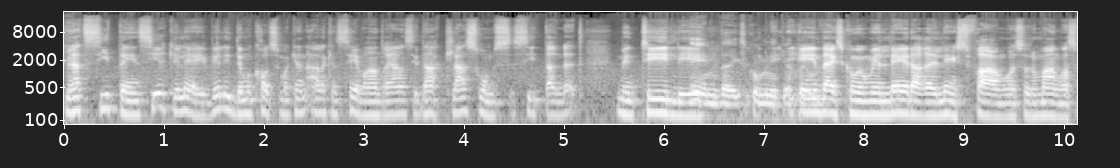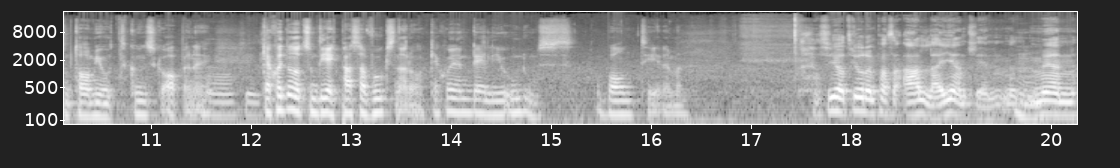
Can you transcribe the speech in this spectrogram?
Men att sitta i en cirkel är väldigt demokratiskt man kan, alla kan se varandra i ansiktet. Det här klassrumssittandet med en tydlig Envägskommunikation. envägskommunikation med en ledare längst fram och så de andra som tar emot kunskapen. Ja. Kanske inte något som direkt passar vuxna då. Kanske en del i ungdoms och barntiden. Men... Alltså jag tror den passar alla egentligen. Men, Mm. men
